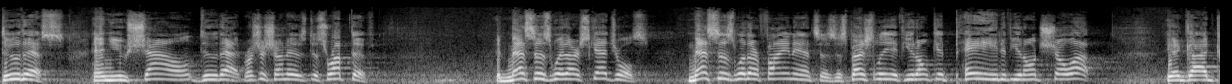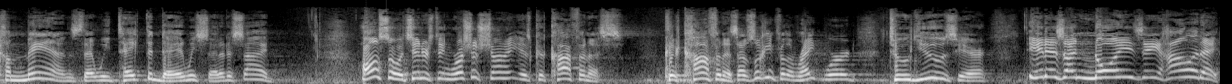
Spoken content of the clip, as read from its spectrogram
do this, and you shall do that. Rosh Hashanah is disruptive. It messes with our schedules, messes with our finances, especially if you don't get paid if you don't show up. Yet God commands that we take the day and we set it aside. Also, it's interesting, Rosh Hashanah is cacophonous. Cacophonous. I was looking for the right word to use here. It is a noisy holiday,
